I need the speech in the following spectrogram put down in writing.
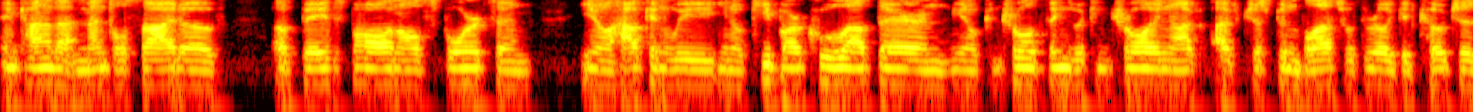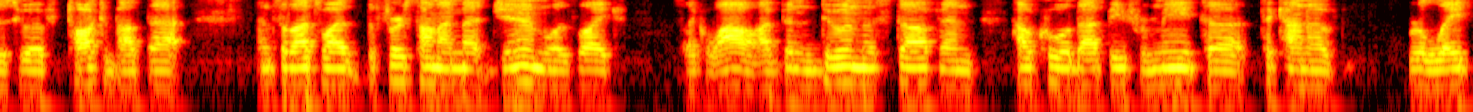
and kind of that mental side of of baseball and all sports and you know how can we you know keep our cool out there and you know control things with control you know I've, I've just been blessed with really good coaches who have talked about that and so that's why the first time I met Jim was like it's like wow I've been doing this stuff and how cool would that be for me to to kind of relate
